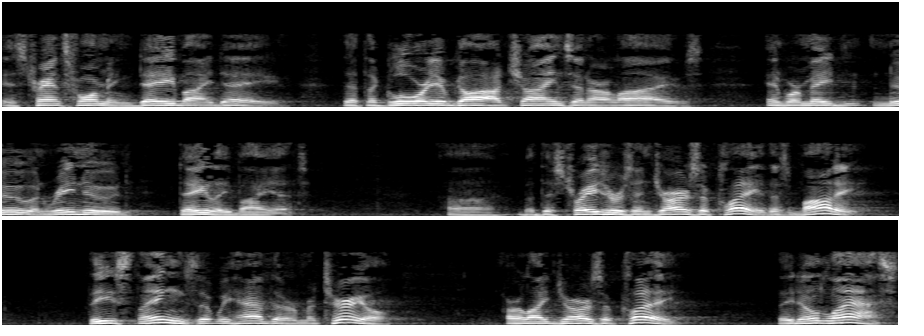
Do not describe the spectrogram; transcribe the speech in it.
is transforming day by day, that the glory of God shines in our lives, and we're made new and renewed daily by it. Uh, but this treasure is in jars of clay, this body. These things that we have that are material are like jars of clay. They don't last,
